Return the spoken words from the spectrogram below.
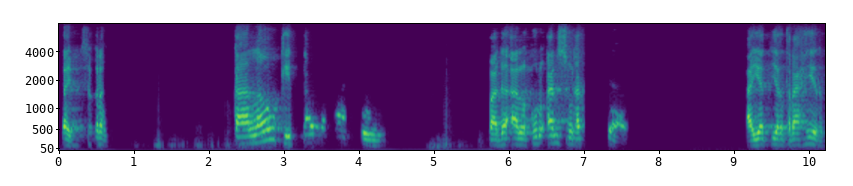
Baik, sekarang kalau kita pada Al-Quran surat 3, ayat yang terakhir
